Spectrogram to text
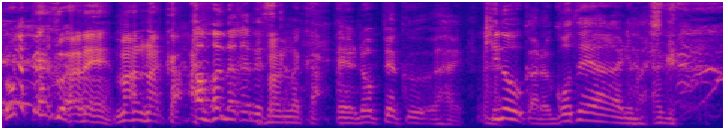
600はね真ん中。あ真ん中ですか。真ん中。えー、600はい。昨日から5点上がりました。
